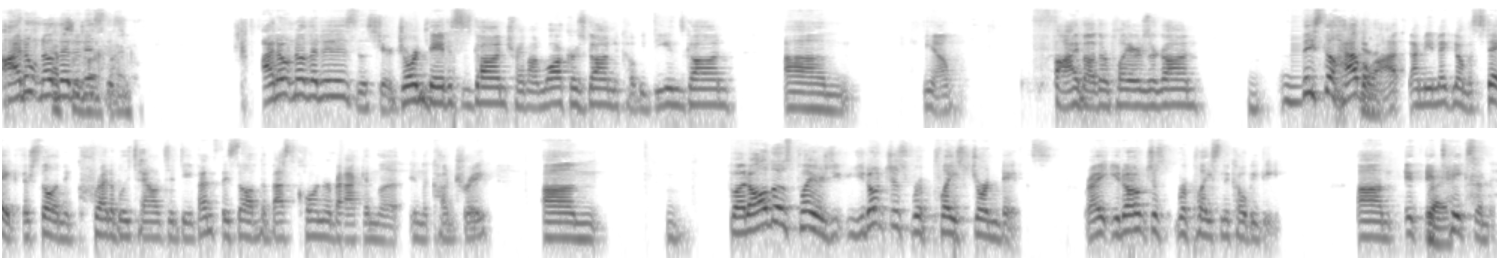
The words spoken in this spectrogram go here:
I don't know Absolutely that it is this year. I don't know that it is this year. Jordan Davis is gone. Travon Walker's gone. Kobe Dean's gone. Um, you know, five other players are gone they still have yeah. a lot. I mean, make no mistake, they're still an incredibly talented defense. They still have the best cornerback in the in the country. Um, but all those players, you, you don't just replace Jordan Davis, right? You don't just replace Nakobe Dean. Um, it, it takes a minute.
